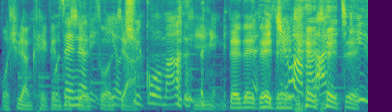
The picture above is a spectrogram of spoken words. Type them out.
我居然可以跟这些作家去过吗？提名，对对对对对对对，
